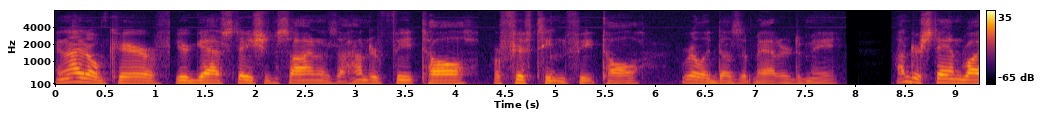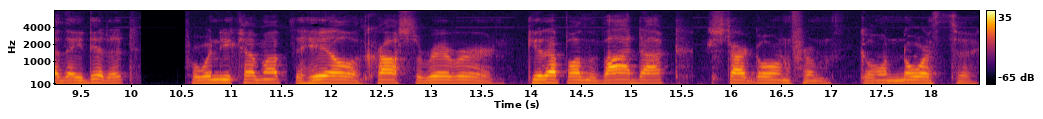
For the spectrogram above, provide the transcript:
And I don't care if your gas station sign is a hundred feet tall or fifteen feet tall. It really doesn't matter to me. Understand why they did it. For when you come up the hill and cross the river and get up on the viaduct, start going from going north to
